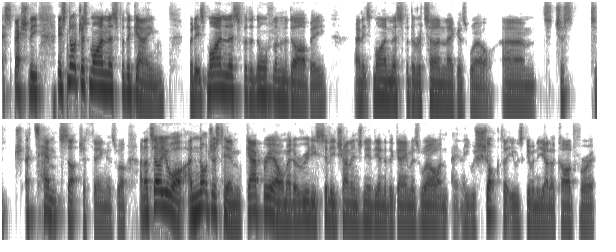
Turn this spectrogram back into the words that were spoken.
especially it's not just mindless for the game, but it's mindless for the North London Derby and it's mindless for the return leg as well. Um, to just to attempt such a thing as well. And I tell you what, and not just him, Gabriel made a really silly challenge near the end of the game as well, and, and he was shocked that he was given a yellow card for it.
